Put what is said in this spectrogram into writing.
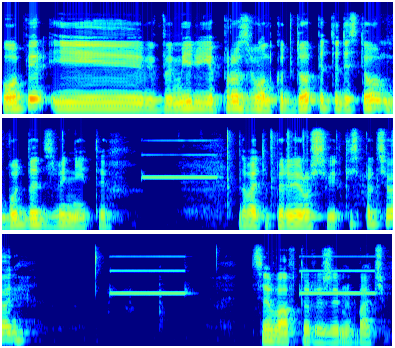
опір і вимірює прозвонку до 50 Ом буде дзвеніти. Давайте перевіримо швидкість працювання. Це в авторежимі бачимо.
